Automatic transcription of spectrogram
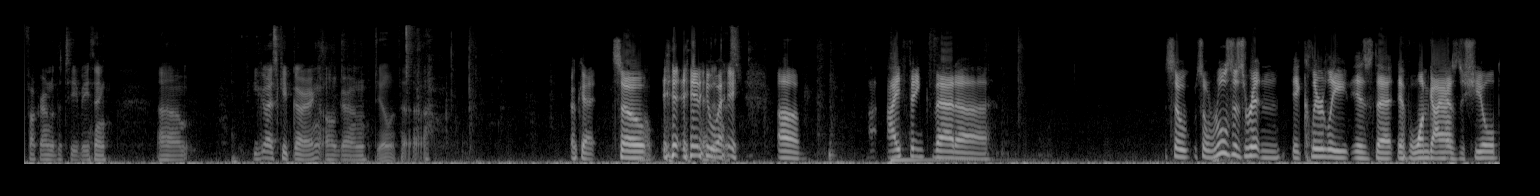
fuck around with the TV thing. Um, you guys keep going. I'll go and deal with her. Okay, so anyway, um, I- I think that uh, so so rules is written, it clearly is that if one guy has the shield,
